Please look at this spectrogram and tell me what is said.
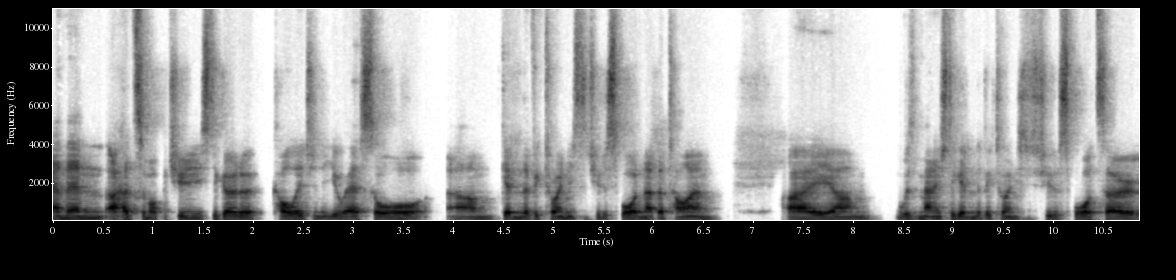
and then I had some opportunities to go to college in the US or um, get in the Victorian Institute of Sport. And at the time, I um, was managed to get in the Victorian Institute of Sport. So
